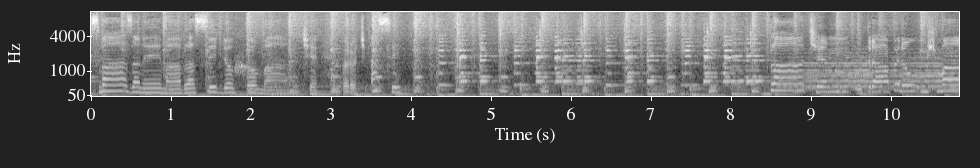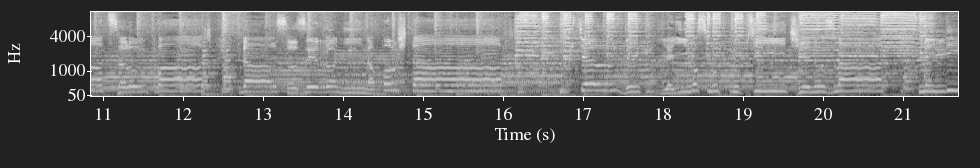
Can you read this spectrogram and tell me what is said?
Svázané má vlasy do chomáče, proč asi? Pláčem utrápenou už má celou tvář, dál slzy roní na polštách. Chtěl bych jejího smutku příčinu znát, milý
